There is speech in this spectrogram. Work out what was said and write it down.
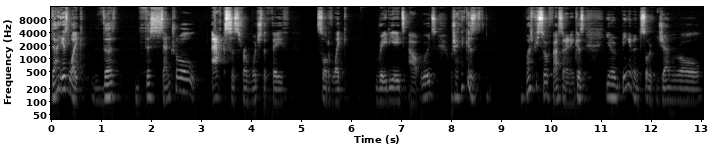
that is like the the central axis from which the faith sort of like radiates outwards, which I think is must be so fascinating because you know being in a sort of general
